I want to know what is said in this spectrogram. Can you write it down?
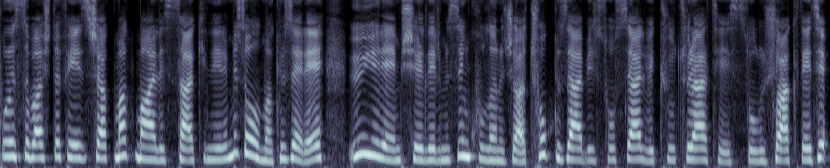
burası başta Feyzi Çakmak Mahallesi sakinlerimiz olmak üzere Ünyeli hemşehrilerimizin kullanacağı çok güzel bir sosyal ve kültürel tesis olacak dedi.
